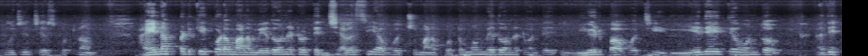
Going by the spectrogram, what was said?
పూజలు చేసుకుంటున్నాం. అయినప్పటికీ కూడా మన మీద ఉన్నటువంటి జలసీ అవ్వచ్చు, మన కుటుంబం మీద ఉన్నటువంటి ఏడుపు అవ్వచ్చు, ఇది ఏదైతే ఉందో అది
